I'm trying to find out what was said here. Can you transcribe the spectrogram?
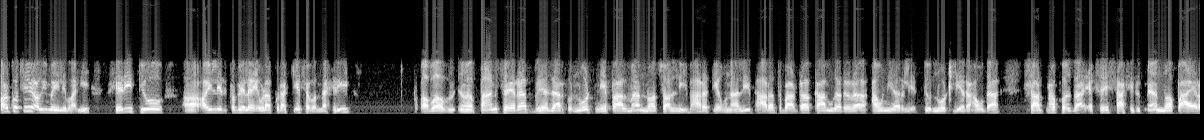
अर्को चाहिँ अघि मैले भने फेरि त्यो अहिले तपाईँलाई एउटा कुरा के छ भन्दाखेरि अब पाँच सय र दुई हजारको नोट नेपालमा नचल्ने भारतीय हुनाले भारतबाट काम गरेर आउनेहरूले त्यो नोट लिएर आउँदा साट्न खोज्दा एक सय साठी रुपियाँ नपाएर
